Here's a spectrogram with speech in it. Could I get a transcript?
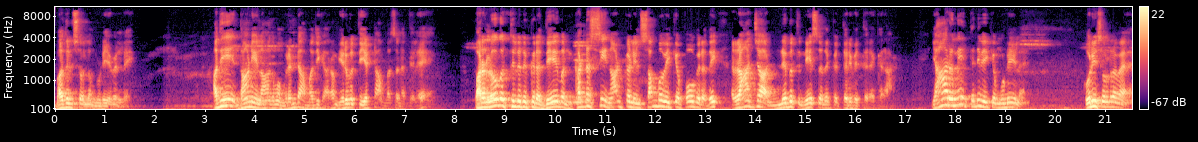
பதில் சொல்ல முடியவில்லை. அதே தானியல் ஆகமம் ரெண்டாம் அதிகாரம் இருபத்தி எட்டாம் வசனத்திலே பரலோகத்தில் இருக்கிற தேவன் கடைசி நாட்களில் சம்பவிக்க போகிறதை ராஜா நெபுத் நேசருக்கு தெரிவித்திருக்கிறார். யாருமே தெரிவிக்க முடியல. குறி சொல்றவன்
